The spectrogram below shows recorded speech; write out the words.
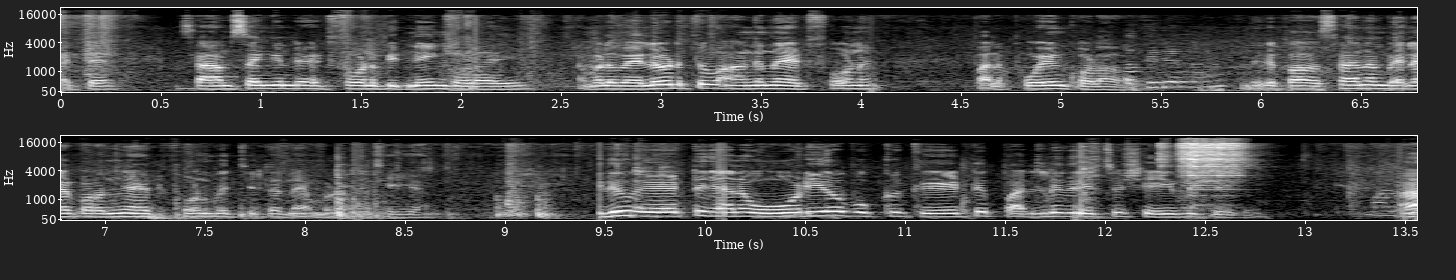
മറ്റേ സാംസങ്ങിന്റെ ഹെഡ്ഫോൺ പിന്നെയും കുളമായി നമ്മൾ വില കൊടുത്ത് വാങ്ങുന്ന ഹെഡ്ഫോൺ പലപ്പോഴും കുളമാവും ഇതിലിപ്പോൾ അവസാനം വില കുറഞ്ഞ ഹെഡ്ഫോൺ വെച്ചിട്ട് തന്നെ നമ്മളിത് ചെയ്യാം. ഇത് കേട്ട് ഞാൻ ഓഡിയോ ബുക്ക് കേട്ട് പല്ല് തേച്ച് ഷേവ് ചെയ്തു. ആ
